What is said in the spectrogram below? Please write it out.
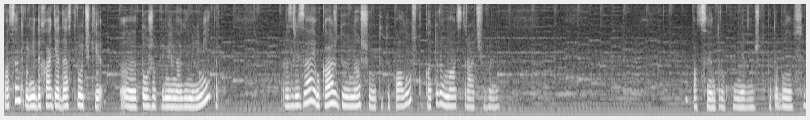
по центру, не доходя до строчки, э, тоже примерно 1 миллиметр, разрезаем каждую нашу вот эту полоску, которую мы отстрачивали. По центру примерно, чтобы это было все.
